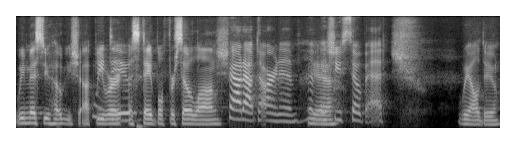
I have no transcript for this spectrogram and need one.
We miss you, hoagie shop. We you were do. a staple for so long. Shout out to Arnhem. I Yeah. miss you so bad. We all do.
